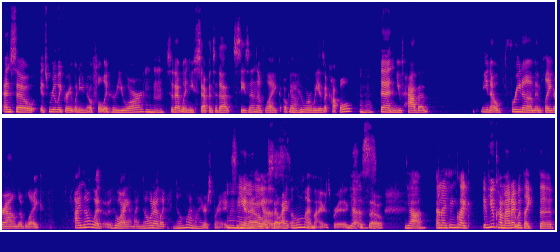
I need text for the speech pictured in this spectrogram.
and so it's really great when you know fully who you are Mhm. so that when you step into that season of like okay Yeah. who are we as a couple Mhm. then you've had that you know, freedom and playground of like, I know what who I am. I know what I like. I know my Myers Briggs. You Mhm, know, yes. so I own my Myers Briggs. Yes. So Yeah. And I think like if you come at it with like the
